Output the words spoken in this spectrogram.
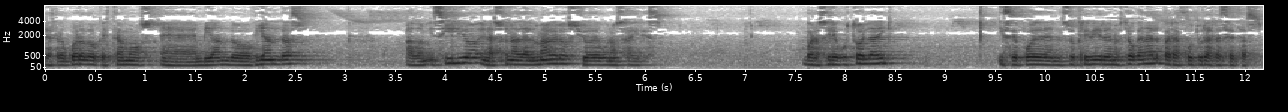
Les recuerdo que estamos eh, enviando viandas a domicilio en la zona de Almagro, Ciudad de Buenos Aires. Bueno, si les gustó, like y se pueden suscribir a nuestro canal para futuras recetas.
